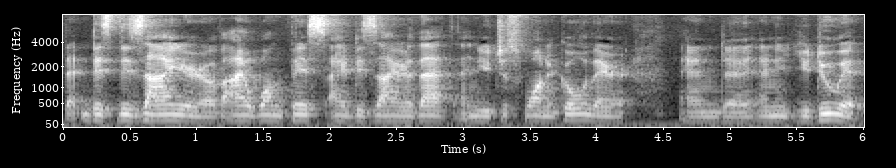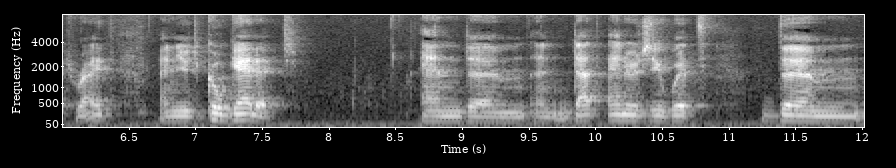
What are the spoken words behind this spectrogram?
that this desire of i want this i desire that and you just want to go there and uh, and you do it right? And you go get it. And um, and that energy with the um,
